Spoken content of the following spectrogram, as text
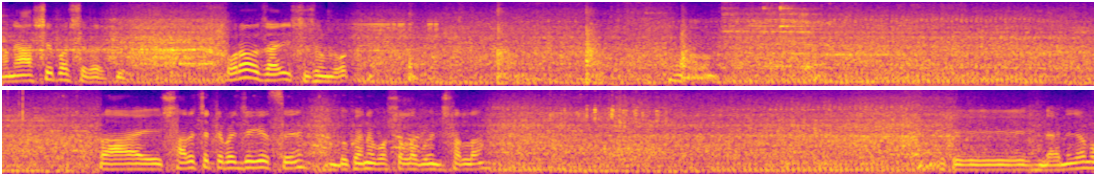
মানে আশেপাশের আর কি। ওরাও যায় স্টেশন রোড। প্রায় সাড়ে চারটে বাজে গেছে, দোকানে বসা লাগবে ইনশাল্লাহ। ডাইনে যাব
